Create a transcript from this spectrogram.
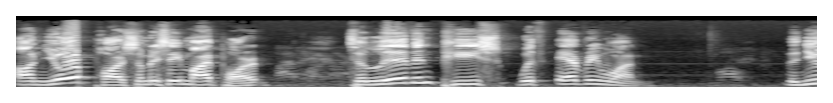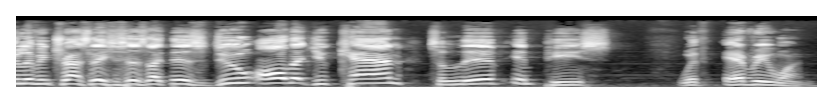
on your part, somebody say my part, my part, to live in peace with everyone. The New Living Translation says like this Do all that you can to live in peace with everyone.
